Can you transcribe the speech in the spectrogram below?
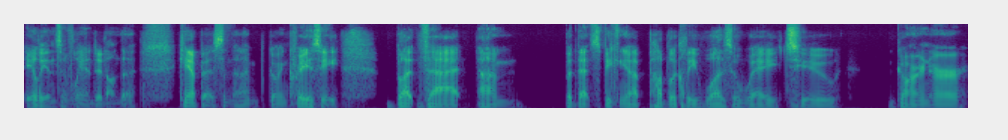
aliens have landed on the campus and that I'm going crazy. But that, um, but that speaking up publicly was a way to garner,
